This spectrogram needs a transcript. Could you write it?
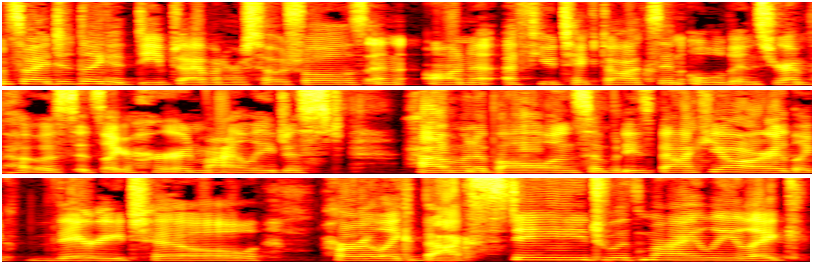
And so I did like a deep dive on her socials and on a few TikToks and old Instagram posts. It's like her and Miley just having a ball in somebody's backyard, like very chill. Her like backstage with Miley, like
